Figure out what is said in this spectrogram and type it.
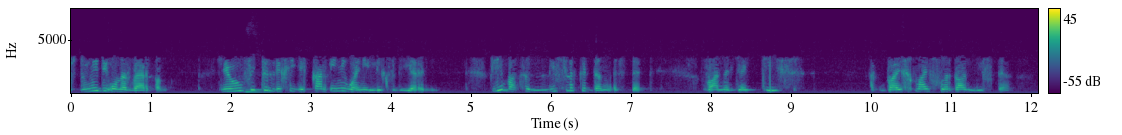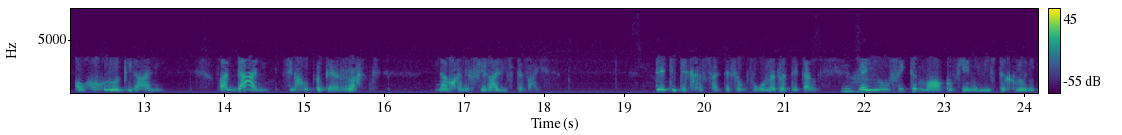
Ons doen nie die onderwerping. Jy hoef nie te lieg, jy kan anyway nie lieg vir die Here nie. Wie wat 'n lieflike ding is dit wanneer jy kies ek buig my voor daai liefde al glo ek nie daarin nie. Want dan sê God ook 'n rat. Nou gaan ek vir daai liefde wys. Dit het ek gevind. Dit is 'n wonderlike ding. Ja. Jy hoef nie te maak of jy in die liefde glo nie.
